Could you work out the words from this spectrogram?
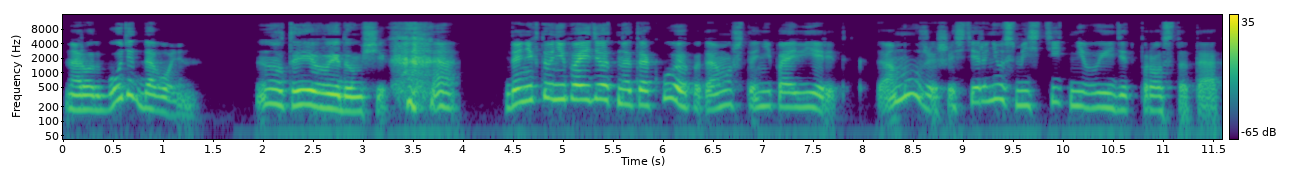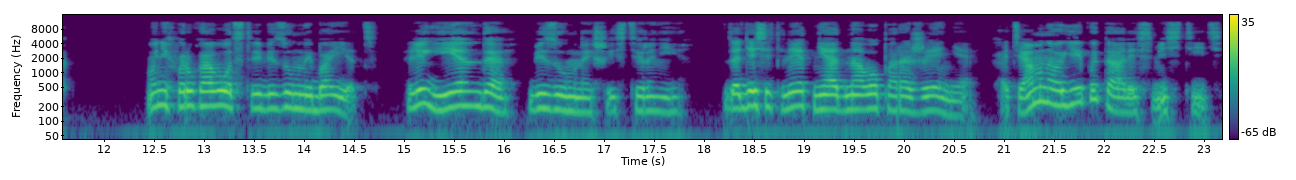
народ будет доволен? Ну ты выдумщик. Да никто не пойдет на такое, потому что не поверит. К тому же шестерню сместить не выйдет просто так. У них в руководстве безумный боец. Легенда безумной шестерни. За десять лет ни одного поражения, хотя многие пытались сместить.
